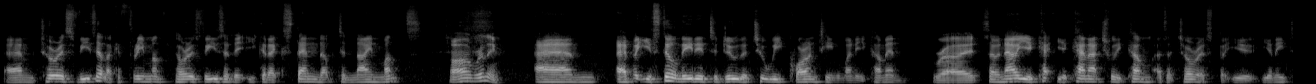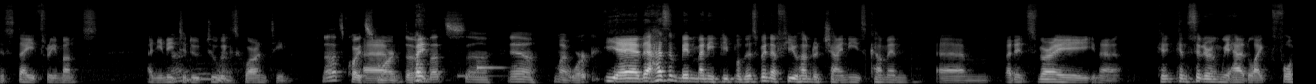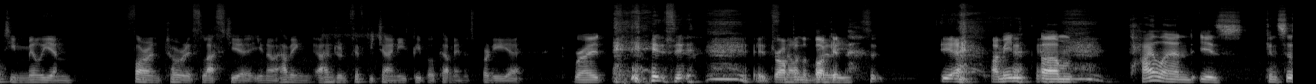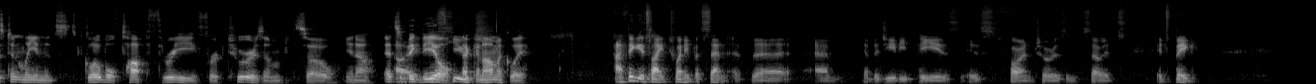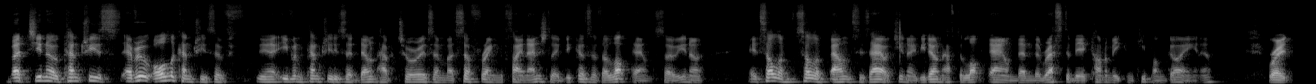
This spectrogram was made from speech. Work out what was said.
um, tourist visa, like a three month tourist visa that you could extend up to nine months. Oh, really? And uh, but you still needed to do the two week quarantine when you come in. Right. So now you can you can actually come as a tourist, but you you need to stay three months, and you need to do two Ah. weeks quarantine. No, that's quite Um, smart, though. but- That's uh, yeah, might work. Yeah, there hasn't been many people. There's been a few hundred Chinese come in, um, but it's very you know c- considering we had like 40 million foreign tourists last year. You know, having 150 Chinese people come in is pretty. Uh, Right. it's, it's Drop in the bucket. really- yeah. I mean, um, Thailand is consistently in the global top three for tourism, so you know it's a Oh, big it's deal huge. economically. I think it's like 20 percent of the um, of the GDP is is foreign tourism, so it's it's big. But you know, countries, every all the countries have, you know, even countries that don't have tourism are suffering financially because of the lockdown. So you know, it sort of sort of balances out. You know, if you don't have to lock down, then the rest of the economy can keep on going. You know. Right.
